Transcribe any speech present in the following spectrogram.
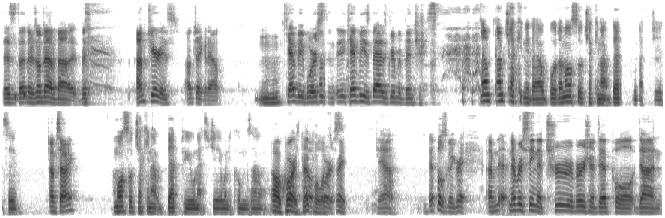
There's there's no doubt about it, but I'm curious. I'll check it out. Hmm Can't be worse. Than, it can't be as bad as Grim Adventures. I'm I'm checking it out, but I'm also checking out Deadpool next year too. I'm sorry. I'm also checking out Deadpool next year when it comes out. Oh, of course, Deadpool of looks course. great. Yeah, Deadpool's gonna be great. I've ne- never seen a truer version of Deadpool done.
